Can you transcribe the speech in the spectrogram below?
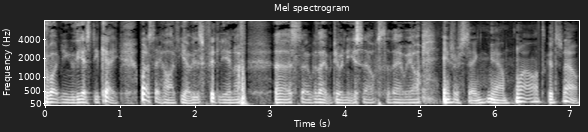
providing you the SDK. When I say hard, you know, it's fiddly enough. Uh, so without doing it yourself. So there we are. Interesting. Yeah. Well, that's good to know.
